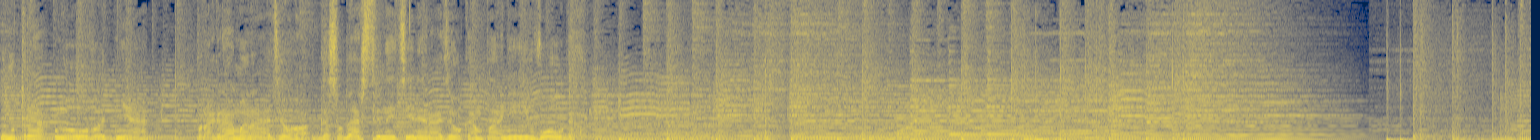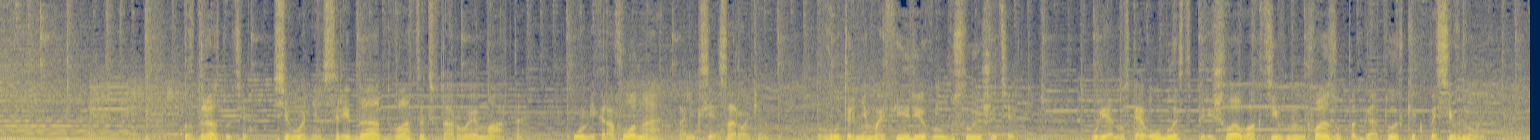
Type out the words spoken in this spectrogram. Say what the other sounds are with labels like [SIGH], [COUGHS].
Утро нового дня. Программа радио государственной телерадиокомпании «Волга». Здравствуйте! Сегодня среда, 22 марта. У микрофона Алексей Сорокин. В утреннем эфире вы услышите Ульяновская область перешла в активную фазу подготовки к посевной.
